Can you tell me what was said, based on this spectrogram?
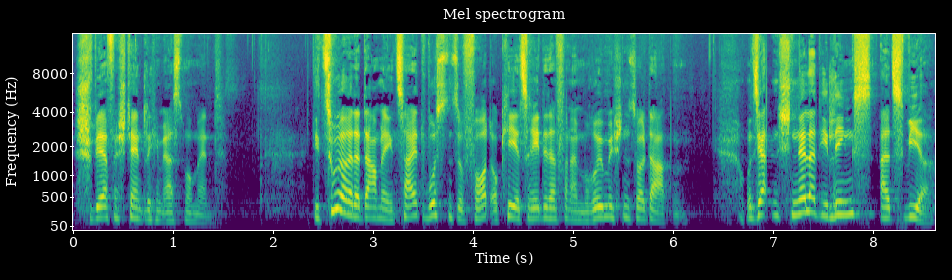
schwer verständlich im ersten Moment. Die Zuhörer der damaligen Zeit wussten sofort, okay, jetzt redet er von einem römischen Soldaten. Und sie hatten schneller die Links als wir.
